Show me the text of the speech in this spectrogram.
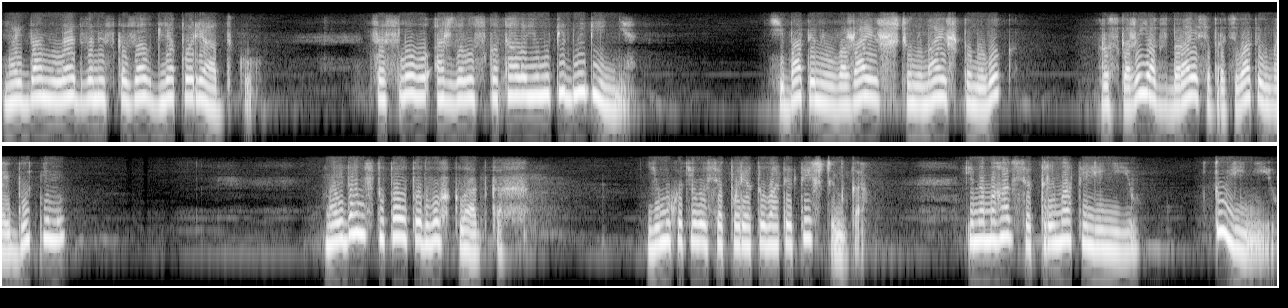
Майдан ледве не сказав для порядку. Це слово аж залоскотало йому піднебіння. Хіба ти не вважаєш, що не маєш помилок? Розкажи, як збираєшся працювати в майбутньому. Майдан ступав по двох кладках. Йому хотілося порятувати Тищенка і намагався тримати лінію, ту лінію,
